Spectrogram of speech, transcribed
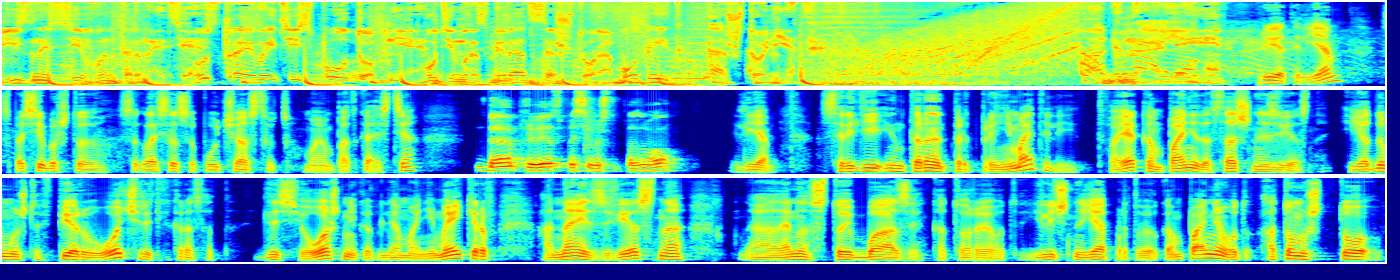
бизнесе в интернете. Устраивайтесь поудобнее. Будем разбираться, что работает, а что нет. Погнали! Привет, Илья. Спасибо, что согласился поучаствовать в моем подкасте. Да, привет, спасибо, что позвал. Илья, среди интернет-предпринимателей твоя компания достаточно известна. И я думаю, что в первую очередь как раз для SEOшников, для манимейкеров она известна, а, наверное, с той базы, которая вот, и лично я про твою компанию, вот о том, что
